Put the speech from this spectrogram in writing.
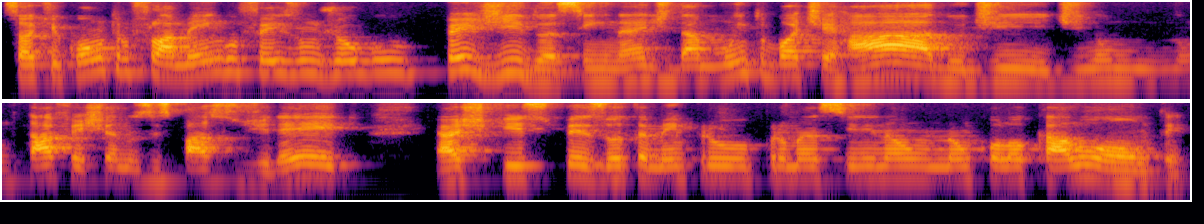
só que contra o Flamengo fez um jogo perdido, assim, né? De dar muito bote errado, de, de não estar tá fechando os espaços direito. Acho que isso pesou também para o Mancini não, não colocá-lo ontem.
